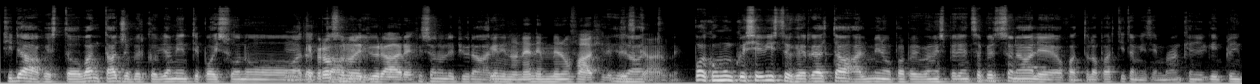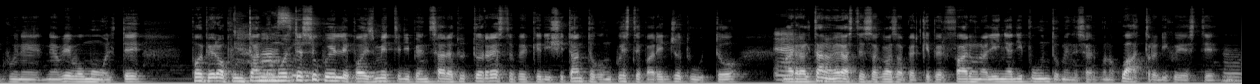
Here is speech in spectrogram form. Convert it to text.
ti dà questo vantaggio perché ovviamente poi sono mm. che però sono le più rare che sono le più rare quindi non è nemmeno facile esatto. pescarle poi comunque si è visto che in realtà almeno proprio per un'esperienza personale ho fatto la partita mi sembra anche nel gameplay in cui ne, ne avevo molte poi però puntando ah, molte sì. su quelle poi smetti di pensare a tutto il resto perché dici tanto con queste pareggio tutto, eh. ma in eh. realtà non è la stessa cosa perché per fare una linea di punto me ne servono quattro di queste mm-hmm.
